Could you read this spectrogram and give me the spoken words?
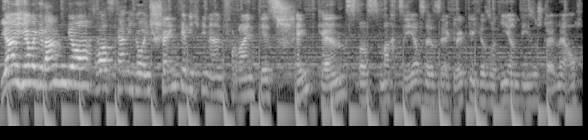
Ja, ich habe Gedanken gemacht, was kann ich euch schenken? Ich bin ein Freund des Schenkens. Das macht sehr, sehr, sehr glücklich. Also hier an dieser Stelle auch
